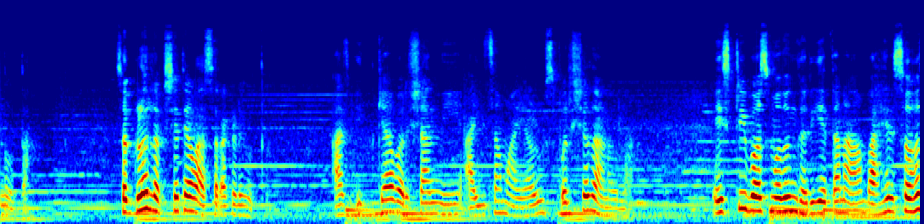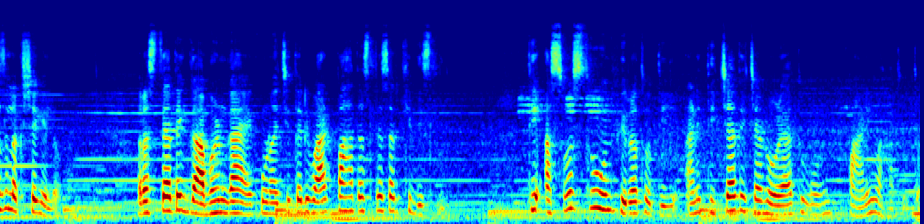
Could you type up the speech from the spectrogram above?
नव्हता. सगळं लक्ष त्या वासराकडे होतं. आज इतक्या वर्षांनी आईचा मायाळू स्पर्श जाणवला. एस टी बसमधून घरी येताना बाहेर सहज लक्ष गेलं. रस्त्यात एक गाभण गाय कुणाची तरी वाट पाहत असल्यासारखी दिसली. ती अस्वस्थ होऊन फिरत होती आणि तिच्या तिच्या डोळ्यातून पाणी वाहत होतं.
